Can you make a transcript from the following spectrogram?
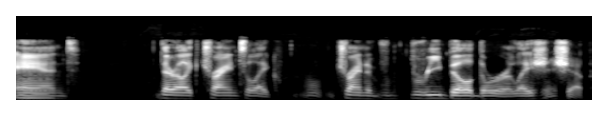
Mhm. and they're like trying to like r- trying to rebuild the relationship.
